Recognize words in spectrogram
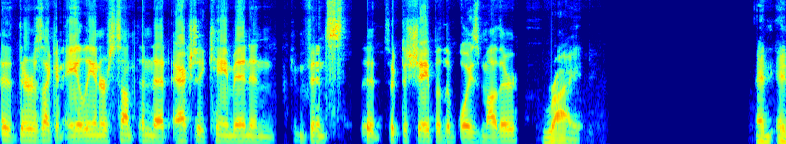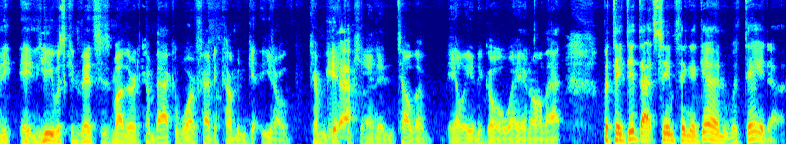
uh, There was like an alien or something that actually came in and convinced it took the shape of the boy's mother. Right. And, and he- and he was convinced his mother had come back, and Worf had to come and get you know come get Yeah. the kid and tell the alien to go away and all that. But they did that same thing again with Data.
